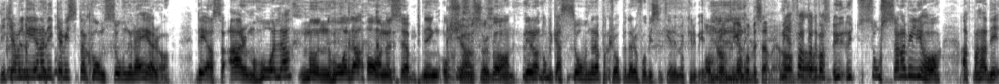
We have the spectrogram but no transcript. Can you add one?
vi kan väl gå igenom vilka visitationszonerna är då. Det är alltså armhåla, munhåla, anusöppning och könsorgan. Det är de olika zonerna på kroppen där du får visitera hur mycket du vill. Om Brontén får bestämma, Men ja. jag fattar att det var, hur- hur- sossarna ville ju ha att man hade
